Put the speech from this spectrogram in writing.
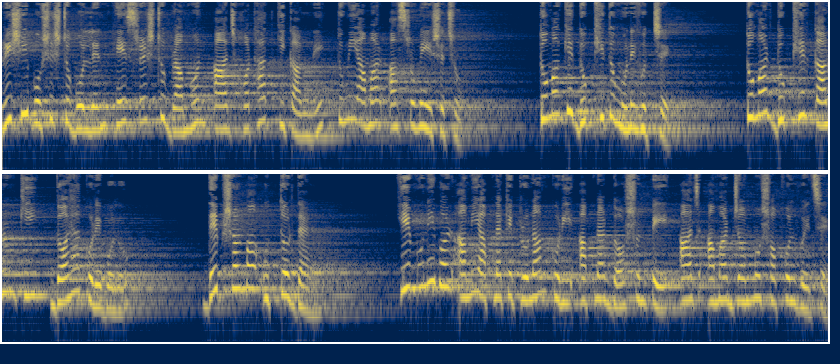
ঋষি বশিষ্ঠ বললেন, হে শ্রেষ্ঠ ব্রাহ্মণ, আজ হঠাৎ কি কারণে তুমি আমার আশ্রমে এসেছ? তোমাকে দুঃখিত মনে হচ্ছে। তোমার দুঃখের কারণ কি, দয়া করে বলো। দেবশর্মা উত্তর দেন, হে মুনিবর, আমি আপনাকে প্রণাম করি, আপনার দর্শন পেয়ে আজ আমার জন্ম সফল হয়েছে।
